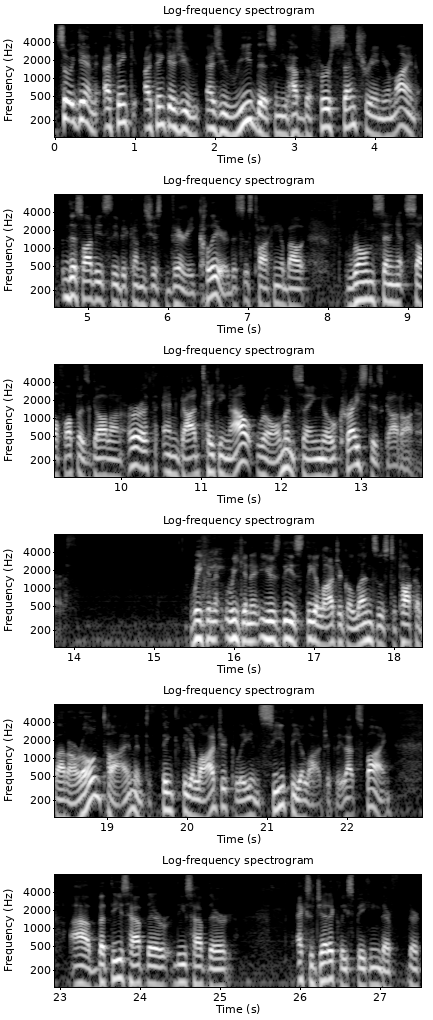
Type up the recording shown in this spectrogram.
so again, I think I think as you as you read this and you have the first century in your mind, this obviously becomes just very clear. This is talking about Rome setting itself up as God on earth, and God taking out Rome and saying, "No, Christ is God on earth." We can, we can use these theological lenses to talk about our own time and to think theologically and see theologically. That's fine. Uh, but these have their, these have their, exegetically speaking, their, their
